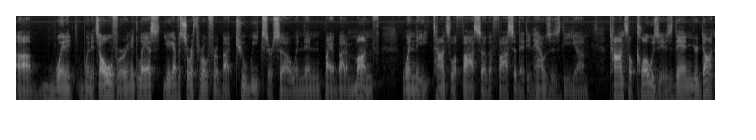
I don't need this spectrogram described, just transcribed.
uh, when it when it's over and it lasts, you have a sore throat for about two weeks or so, and then by about a month, when the tonsillar fossa, the fossa that in houses the um, tonsil closes, then you're done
